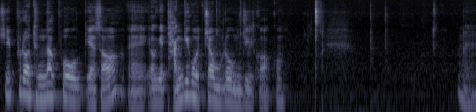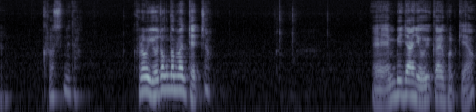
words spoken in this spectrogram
10% 등락폭에서 예, 여기 단기 고점으로 움직일 것 같고 예, 그렇습니다. 그럼 이 정도면 됐죠? 예, 엔비디아는 여기까지 볼게요.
